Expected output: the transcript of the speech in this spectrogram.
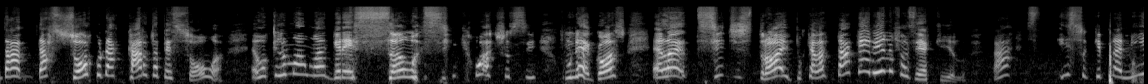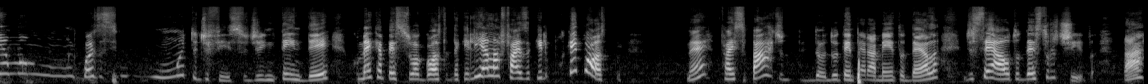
dá, dá soco na cara da pessoa. É aquilo uma, uma agressão, assim, que eu acho assim, um negócio, ela se destrói porque ela está querendo fazer aquilo, tá? Isso que para mim é uma, uma coisa assim muito difícil de entender como é que a pessoa gosta daquilo e ela faz aquilo porque gosta. Né? Faz parte do, do, temperamento dela de ser autodestrutiva, tá?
